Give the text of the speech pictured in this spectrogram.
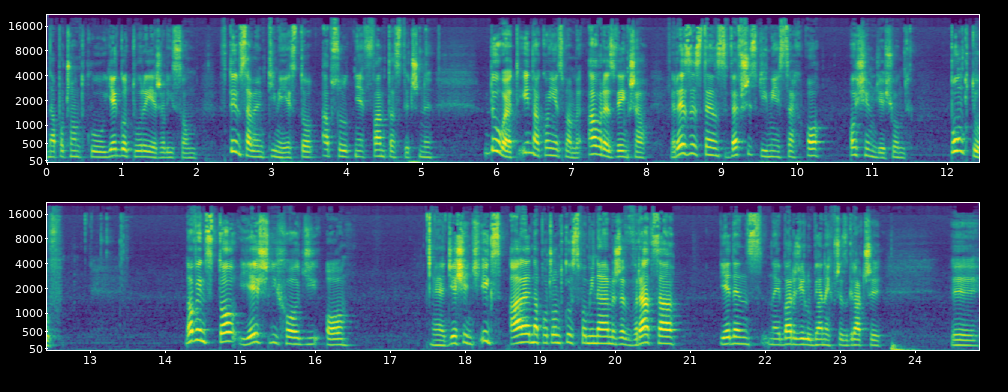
na początku jego tury, jeżeli są w tym samym teamie. Jest to absolutnie fantastyczny duet. I na koniec mamy aurę zwiększa resistance we wszystkich miejscach o 80 punktów. No więc to jeśli chodzi o e, 10x, ale na początku wspominałem, że wraca jeden z najbardziej lubianych przez graczy y,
